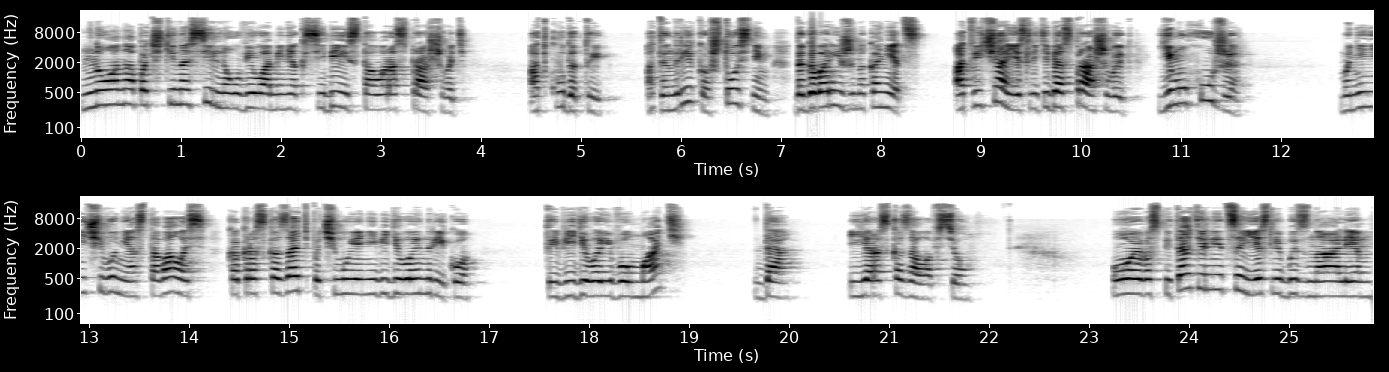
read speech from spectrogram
Но она почти насильно увела меня к себе и стала расспрашивать. «Откуда ты? От Энрика? Что с ним? Да говори же, наконец! Отвечай, если тебя спрашивают. Ему хуже!» Мне ничего не оставалось, как рассказать, почему я не видела Энрико. «Ты видела его мать?» «Да». И я рассказала все. Ой, воспитательница, если бы знали.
